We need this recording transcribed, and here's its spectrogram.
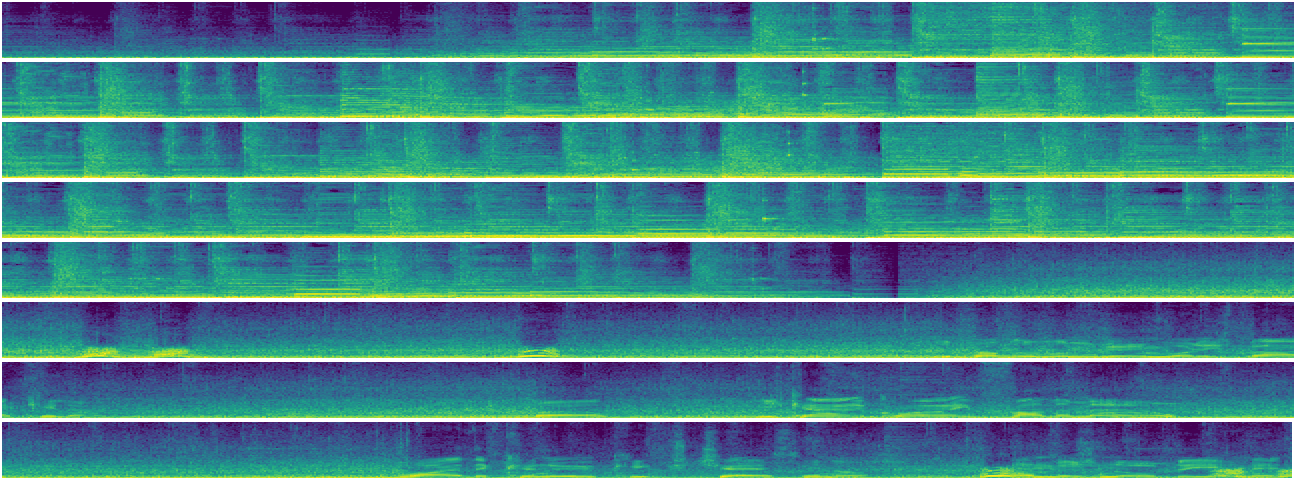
Barking at? Well, you can't quite fathom out why the canoe keeps chasing us and there's nobody in it.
